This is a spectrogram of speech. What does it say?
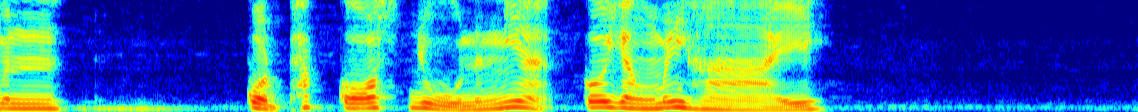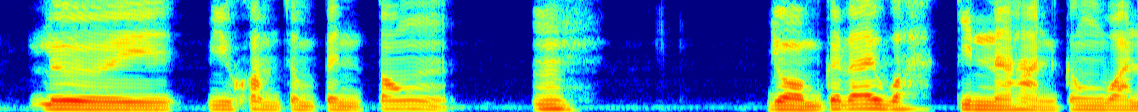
มันกดพักก๊อซอยู่นะเนี่ยก็ยังไม่หาย เลยมีความจำเป็นต้องอืยอมก็ได้วะกินอาหารกลางวัน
